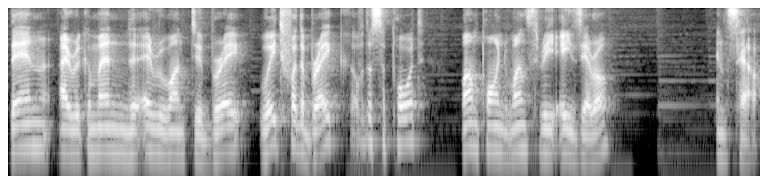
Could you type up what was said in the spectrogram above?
then I recommend everyone to break, wait for the break of the support 1.1380 and sell.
